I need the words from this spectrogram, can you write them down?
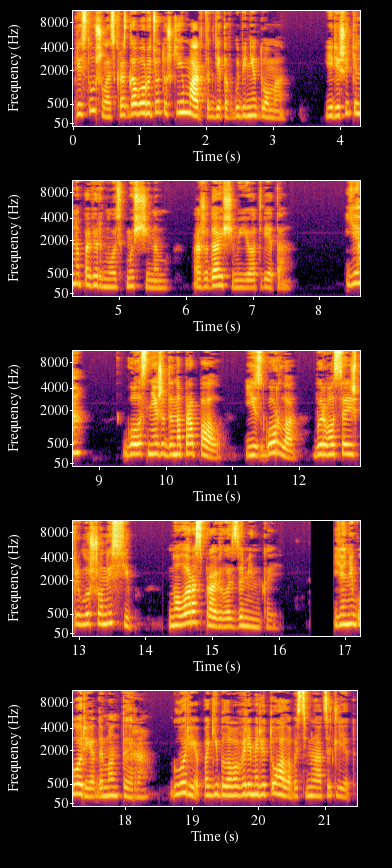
Прислушалась к разговору тетушки и Марты где-то в глубине дома. И решительно повернулась к мужчинам, ожидающим ее ответа. «Я...» Голос неожиданно пропал, и из горла вырвался лишь приглушенный сип, но Лара справилась с заминкой. «Я не Глория де Монтерра. Глория погибла во время ритуала 18 лет.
